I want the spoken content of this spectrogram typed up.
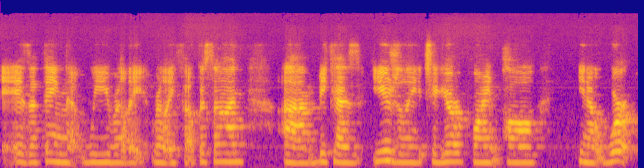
is a thing that we really really focus on um, because usually, to your point, Paul, you know, we're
